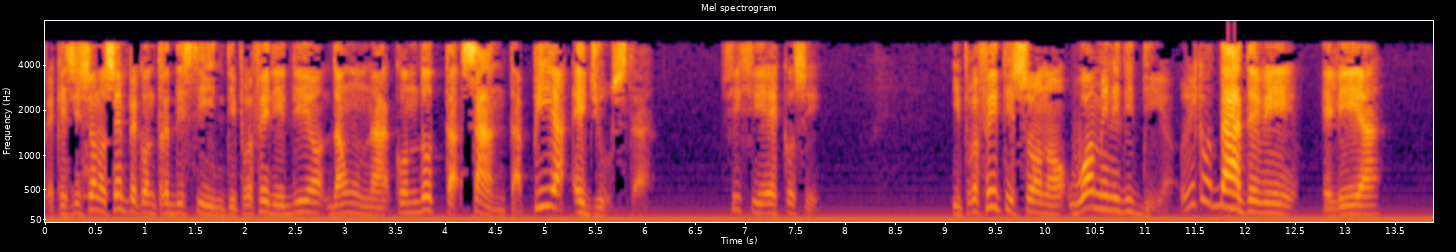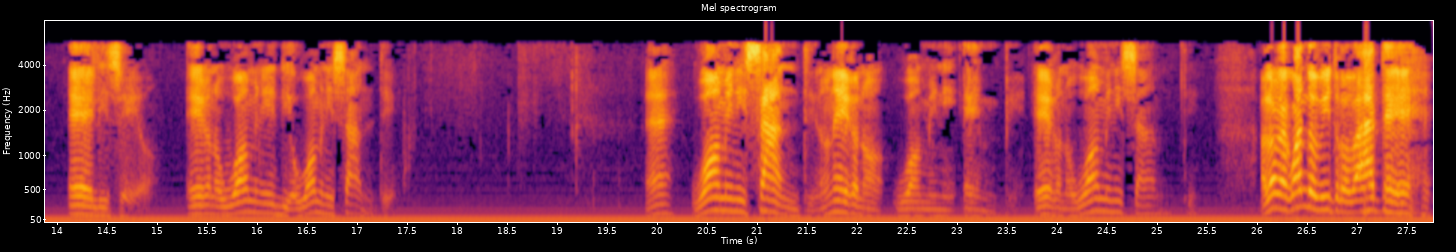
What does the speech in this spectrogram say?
perché si sono sempre contraddistinti i profeti di Dio da una condotta santa, pia e giusta. Sì, sì, è così. I profeti sono uomini di Dio. Ricordatevi Elia e Eliseo, erano uomini di Dio, uomini santi. Eh? Uomini santi, non erano uomini empi, erano uomini santi. Allora quando vi trovate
